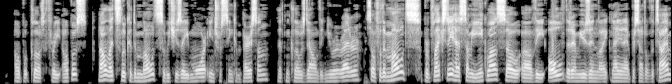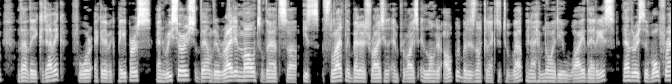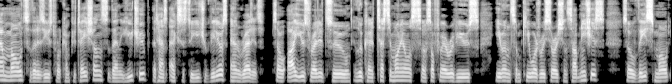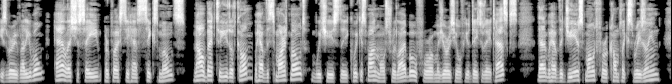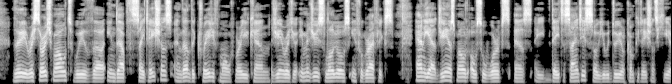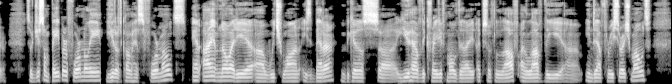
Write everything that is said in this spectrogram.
Claude 3 Opus. Now let's look at the modes, which is a more interesting comparison. Let me close down the Neuron Writer. So for the modes, Perplexity has some unique ones. So uh, the all that I'm using like 99% of the time, then the academic, for academic papers and research than the writing mode that uh, is slightly better at writing and provides a longer output but is not connected to web and I have no idea why that is. Then there is the Wolfram mode that is used for computations, then YouTube that has access to YouTube videos and Reddit. So I use Reddit to look at testimonials, uh, software reviews, even some keyword research and sub niches. So this mode is very valuable. And let's just say Perplexity has six modes. Now back to you.com. We have the smart mode, which is the quickest one, most reliable for majority of your day-to-day tasks. Then we have the genius mode for complex reasoning, the research mode with uh, in-depth citations, and then the creative mode where you can generate your images, logos, infographics. And yeah, genius mode also works as a data scientist, so you would do your computations here. So just on paper, formally, you.com has four modes, and I have no idea uh, which one is better because uh, you have the creative mode that I absolutely love. I love the uh, in depth research mode,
